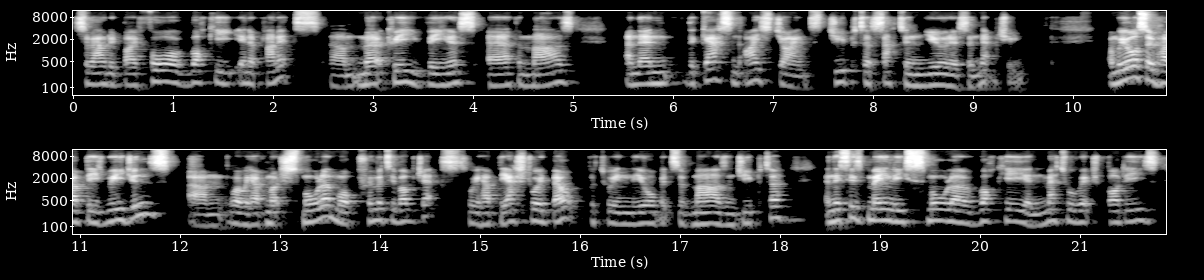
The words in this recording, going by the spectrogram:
surrounded by four rocky inner planets, um, Mercury, Venus, Earth and Mars, and then the gas and ice giants, Jupiter, Saturn, Uranus and Neptune. And we also have these regions um, where we have much smaller, more primitive objects. So we have the asteroid belt between the orbits of Mars and Jupiter. And this is mainly smaller, rocky and metal-rich bodies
